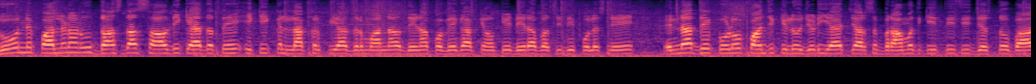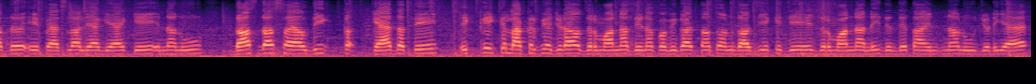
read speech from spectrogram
ਦੋ ਨੇਪਾਲਣਾਂ ਨੂੰ 10-10 ਸਾਲ ਦੀ ਕੈਦ ਅਤੇ 1-1 ਲੱਖ ਰੁਪਇਆ ਜੁਰਮਾਨਾ ਦੇਣਾ ਪਵੇਗਾ ਕਿਉਂਕਿ ਡੇਰਾਬੱਸੀ ਦੀ ਪੁਲਿਸ ਨੇ ਇਹਨਾਂ ਦੇ ਕੋਲੋਂ 5 ਕਿਲੋ ਜਿਹੜੀ ਹੈ ਚਰਸ ਬਰਾਮਦ ਕੀਤੀ ਸੀ, ਜਿਸ ਤੋਂ ਬਾਅਦ ਇਹ ਫੈਸਲਾ ਲਿਆ ਗਿਆ ਹੈ ਕਿ ਇਹਨਾਂ ਨੂੰ 10-10 ਸਾਲ ਦੀ ਕ- ਕੈਦ ਅਤੇ 1-1 ਲੱਖ ਰੁਪਇਆ ਜਿਹੜਾ ਜੁਰਮਾਨਾ ਦੇਣਾ ਪਵੇਗਾ, ਤਾਂ ਤੁਹਾਨੂੰ ਦੱਸ ਦਈਏ ਕਿ ਜੇ ਇਹ ਜੁਰਮਾਨਾ ਨਹੀਂ ਦਿੰਦੇ ਤਾਂ ਇਹਨਾਂ ਨੂੰ ਜਿਹੜੀ ਹੈ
